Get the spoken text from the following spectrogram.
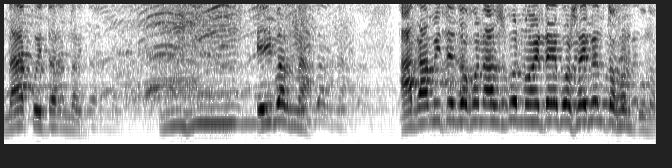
না কইতাম না। এইবার না। আগামীতে যখন আসব, নয়টায় বসাইবেন, তখন কমু।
